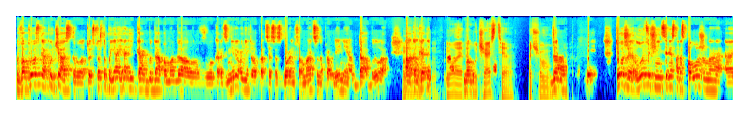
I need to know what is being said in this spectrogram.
Э, Вопрос, как участвовала. То есть то, чтобы я, я как бы, да, помогал в координировании этого процесса, сбора информации, направления, да, было. А, конкретно Ну, это могу- участие. Почему? Да. Тоже Лодзь очень интересно расположена э,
